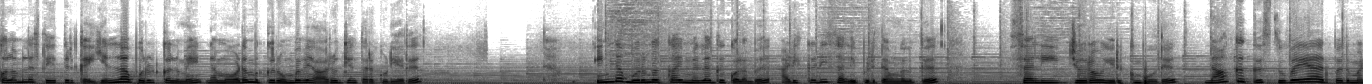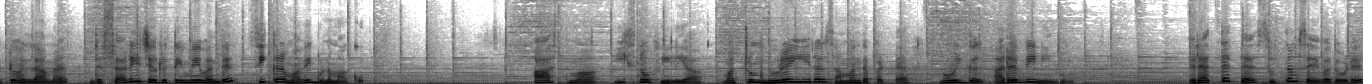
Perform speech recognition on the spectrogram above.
குழம்புல சேர்த்துருக்க எல்லா பொருட்களுமே நம்ம உடம்புக்கு ரொம்பவே ஆரோக்கியம் தரக்கூடியது. இந்த முருங்கைக்காய் மிளகு குழம்பு அடிக்கடி சளி பிடித்தவங்களுக்கு சளி ஜுரம் இருக்கும்போது நாக்குக்கு சுவையாக இருப்பது மட்டும் இல்லாமல் இந்த சளி ஜுரத்தையுமே வந்து சீக்கிரமாகவே குணமாக்கும். ஆஸ்துமா ஈஸ்னோஃபீலியா மற்றும் நுரையீரல் சம்பந்தப்பட்ட நோய்கள் அறவே நீங்கும். இரத்தத்தை சுத்தம் செய்வதோடு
